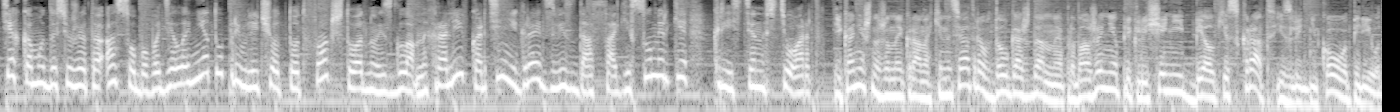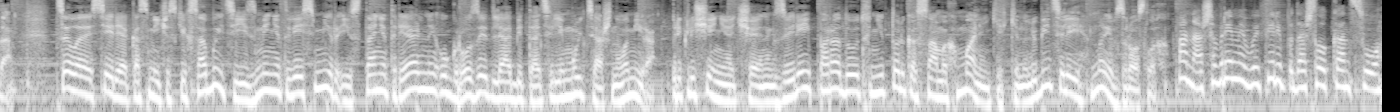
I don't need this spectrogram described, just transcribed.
Тех, кому до сюжета особого дела нету, привлечет тот факт, что одну из главных ролей в картине играет звезда саги «Сумерки» Кристин Стюарт. И, конечно же, на экранах кинотеатров долгожданное продолжение приключений Белки Скрат из ледникового периода. Целая серия космических событий изменит весь мир и станет реальной угрозой для обитателей мультяшного мира. Приключения отчаянных зверей порадуют не только самых маленьких кинолюбителей, но и взрослых. А наше время в эфире подошло к концу.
